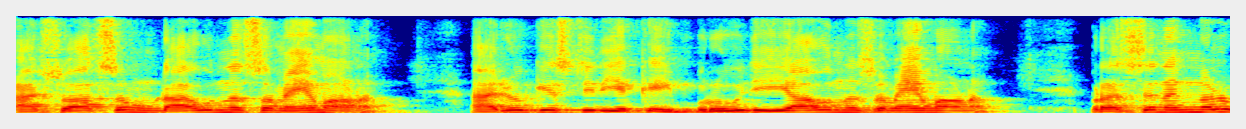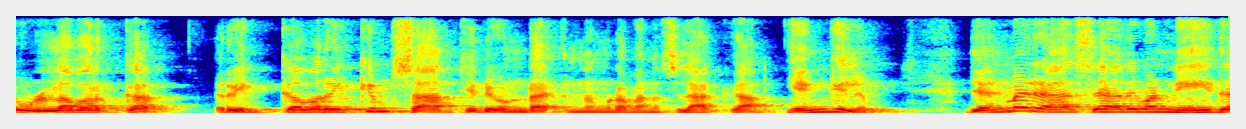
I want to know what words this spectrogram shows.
ആശ്വാസം ഉണ്ടാകുന്ന സമയമാണ്. ആരോഗ്യസ്ഥിതിയൊക്കെ ഇമ്പ്രൂവ് ചെയ്യാവുന്ന സമയമാണ്. പ്രശ്നങ്ങൾ ഉള്ളവർക്ക് റിക്കവറിക്കും സാധ്യതയുണ്ട് എന്നും കൂടെ മനസ്സിലാക്കുക. എങ്കിലും ജന്മരാശാധിപൻ നീത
